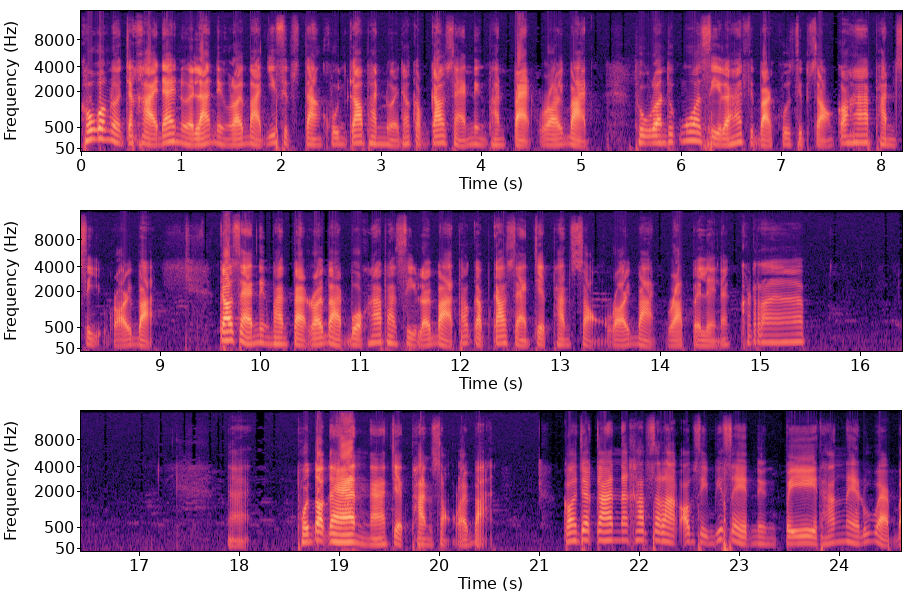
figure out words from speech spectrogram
เขากำหนดจะขายได้หน่วยละ 100 บาท 20 สตางค์คูณ 9,000 หน่วยเท่ากับ9,1,800 บาท ถูกรอนทุกงวด 450 บาทคูณ 12 ก็ 5,400 บาท 91,800 บาท บวก 5,400 บาท เท่ากับ 97,200 บาท รับไปเลยนะครับนะผลตอบแทนนะ 7,200 บาท ก่อนจากกันนะครับสลากออมสินพิเศษ 1 ปี ทั้งในรูปแบบใบ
